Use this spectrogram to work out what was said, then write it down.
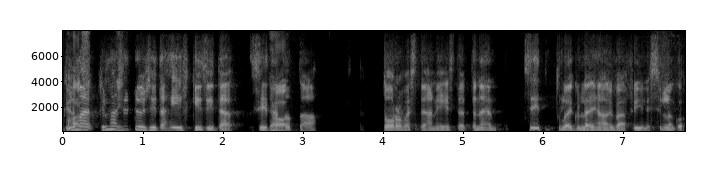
Kyllä mä, kyllä mä niin. sytyin siitä hifkin siitä, siitä Joo. tota, torvesta ja niistä, että ne, siitä tulee kyllä ihan hyvä fiilis silloin, kun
